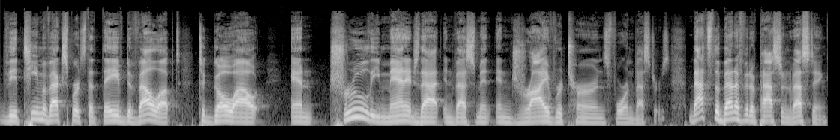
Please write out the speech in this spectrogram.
the team of experts that they've developed to go out and truly manage that investment and drive returns for investors. That's the benefit of passive investing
